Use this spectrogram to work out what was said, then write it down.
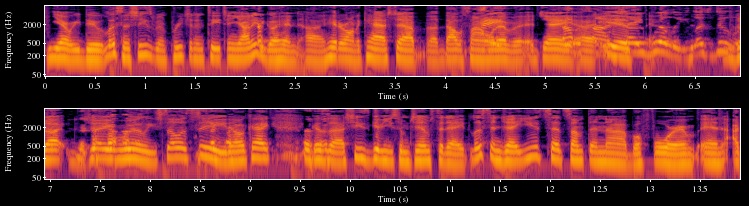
Yeah, we do. Listen, she's been preaching and teaching. Y'all need to go ahead and uh, hit her on the cash app, uh, dollar sign, hey, whatever. Jai uh, is Jay Willie. Let's do it. Jay Willie, sow a seed, okay? Because uh, she's giving you some gems today. Listen, Jai, you had said something uh, before, and, and I,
